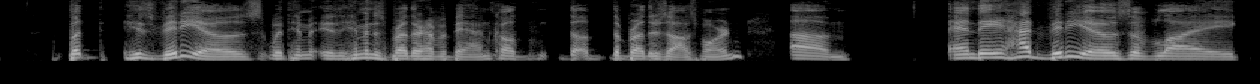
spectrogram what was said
but his videos with him him and his brother have a band called the, the brothers osborne. Um, and they had videos of like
